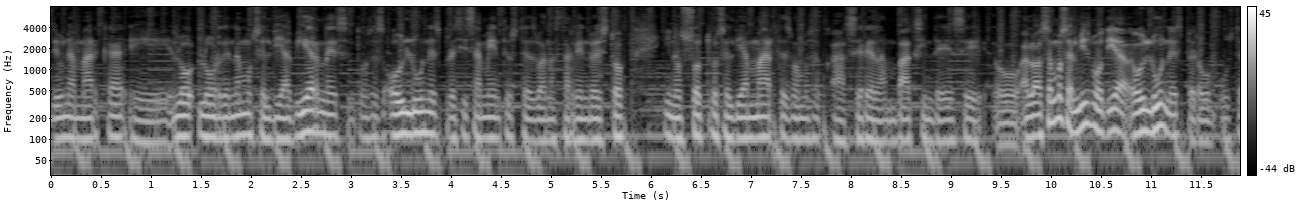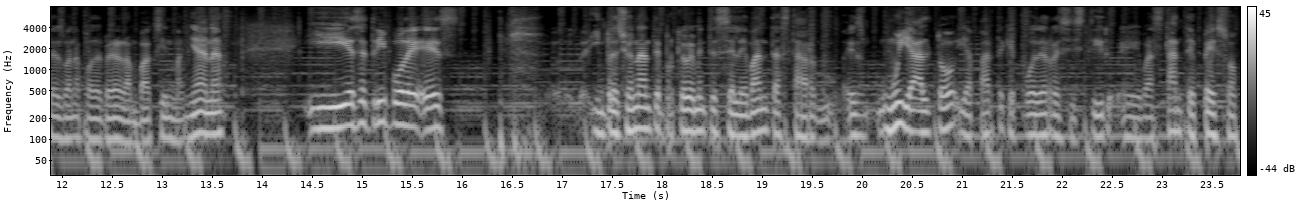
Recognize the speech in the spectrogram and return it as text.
de una marca, eh, lo, lo ordenamos el día viernes, entonces hoy lunes precisamente ustedes van a estar viendo esto y nosotros el día martes vamos a hacer el unboxing de ese, o lo hacemos el mismo día, hoy lunes, pero ustedes van a poder ver el unboxing mañana. Y ese trípode es impresionante porque obviamente se levanta hasta es muy alto y aparte que puede resistir eh, bastante peso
